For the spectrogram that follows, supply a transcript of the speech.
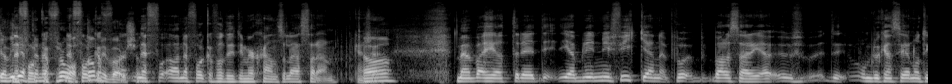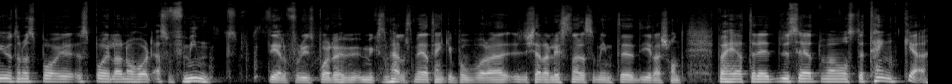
jag vill jättegärna prata om i version. När, ja, när folk har fått lite mer chans att läsa den. Kanske. Ja. Men vad heter det, jag blir nyfiken på, bara så här, om du kan säga någonting utan att spoil, spoila något hårt, alltså för min del får du ju spoila hur mycket som helst, men jag tänker på våra kära lyssnare som inte gillar sånt. Vad heter det, du säger att man måste tänka.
